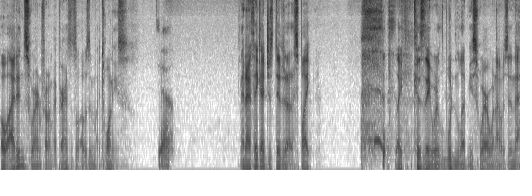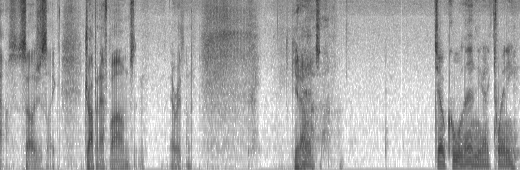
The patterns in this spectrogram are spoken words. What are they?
Oh, I didn't swear in front of my parents until I was in my 20s. Yeah. And I think I just did it out of spite. like, because they were, wouldn't let me swear when I was in the house. So I was just like dropping F bombs and everything. You know? Yeah, Joe Cool then, you're like 20.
